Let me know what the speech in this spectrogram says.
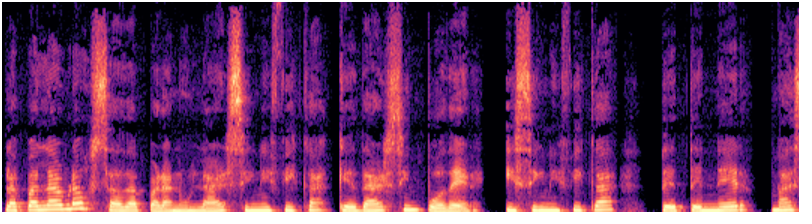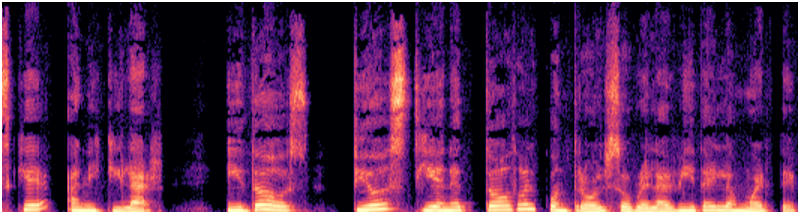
la palabra usada para anular significa quedar sin poder y significa detener más que aniquilar. Y dos, Dios tiene todo el control sobre la vida y la muerte,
